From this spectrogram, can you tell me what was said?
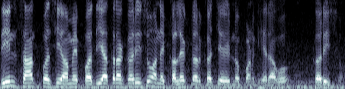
દિન સાત પછી અમે પદયાત્રા કરીશું અને કલેક્ટર કચેરીનો પણ ઘેરાવો કરીશું.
